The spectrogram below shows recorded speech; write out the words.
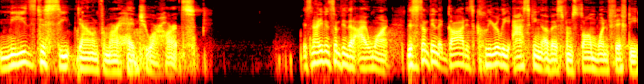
needs to seep down from our head to our hearts. It's not even something that I want. This is something that God is clearly asking of us from Psalm 150.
